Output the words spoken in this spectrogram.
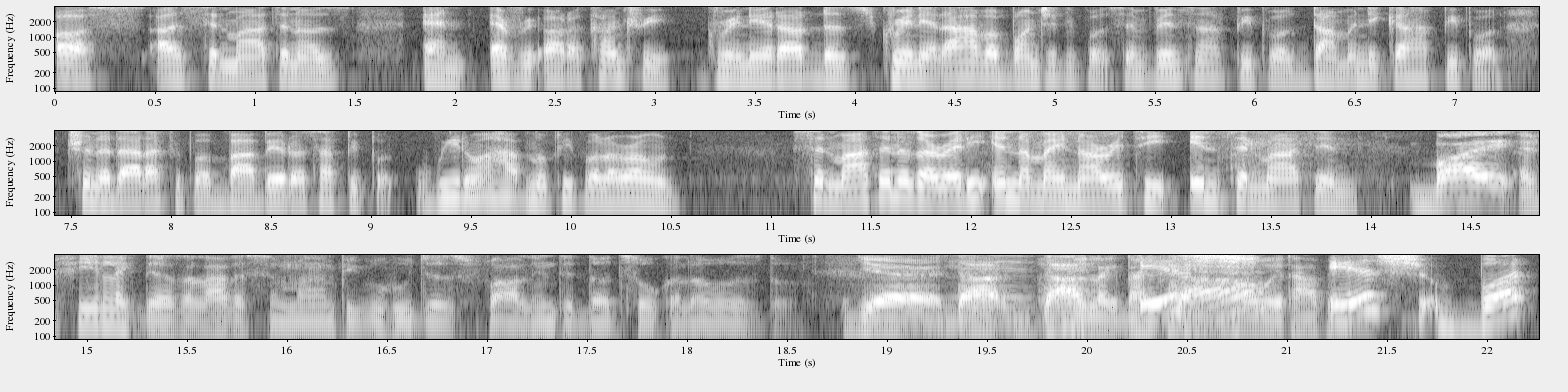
us as st martiners and every other country. Grenada does grenada have a bunch of people st vincent have people dominica have people trinidad have people barbados have people. We don't have no people around. St martin is already in the minority in st martin By I feel like there's a lot of Saman people who just fall into Dutch soca lovers though. yeah, that I that feel like that's kind of how it happened. ish, but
